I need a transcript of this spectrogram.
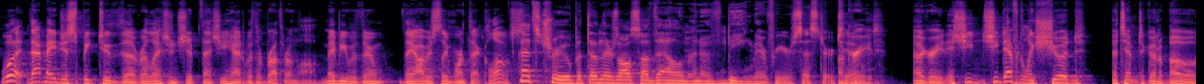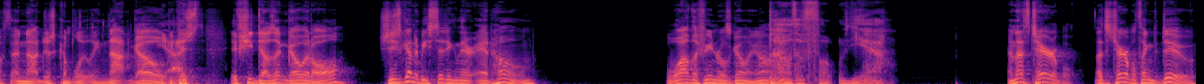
well, that may just speak to the relationship that she had with her brother-in-law. Maybe with them, they obviously weren't that close. that's true. But then there's also the element of being there for your sister too. Agreed. Agreed. She she definitely should attempt to go to both and not just completely not go Yeah, because if she doesn't go at all, she's going to be sitting there at home while the funeral's going on. Oh, the fo- yeah. And that's terrible. That's a terrible thing to do.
